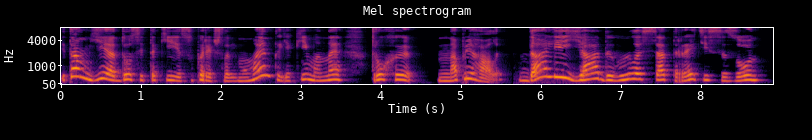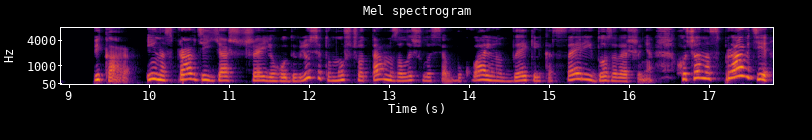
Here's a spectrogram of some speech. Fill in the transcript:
І там є досить такі суперечливі моменти, які мене трохи напрягали. Далі я дивилася третій сезон Пікара. І насправді я ще його дивлюся, тому що там залишилося буквально декілька серій до завершення. Хоча насправді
